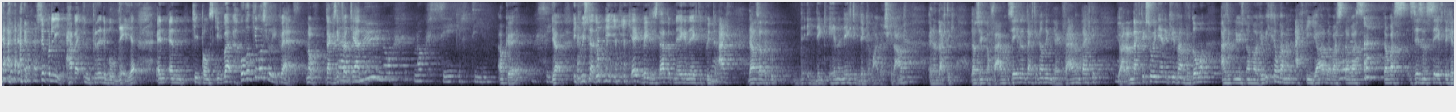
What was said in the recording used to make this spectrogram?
Super lief. Have an incredible day. Hè? En, en keep on. Maar hoeveel kilo's wil je kwijt? Nog? Dat je zegt van Eh, ja. Nu nog, zeker tien. Oké. Zeker. Ja, ik wist dat ook niet. Ik, ik, ik ben gestart op 99,8. Dan zat ik op, ik denk 91. Ik denk, maar dat is graaf. En dan dacht ik, dan zeg ik nog 85, 87 aan denk ik 85. Ja, dan dacht ik zo in één keer van, verdomme, als ik nu eens naar mijn gewicht ga van mijn 18 jaar, dat was, dat was, dat was 76,5.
